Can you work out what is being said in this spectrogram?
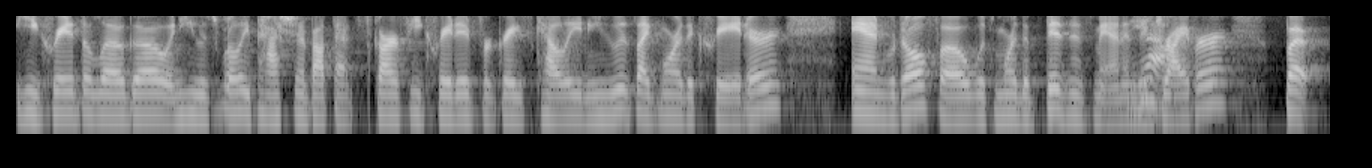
he created the logo and he was really passionate about that scarf he created for Grace Kelly. And he was like more the creator. And Rodolfo was more the businessman and Yeah. the driver. But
